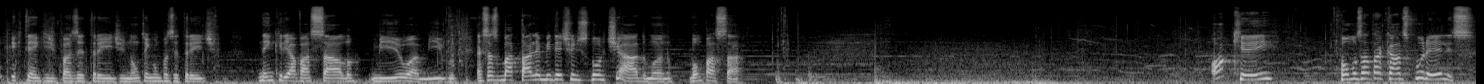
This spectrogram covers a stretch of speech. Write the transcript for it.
O que, que tem aqui de fazer trade? Não tem como fazer trade. Nem criar vassalo. Meu amigo. Essas batalhas me deixam desnorteado, mano. Vamos passar. Ok. Fomos atacados por eles.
